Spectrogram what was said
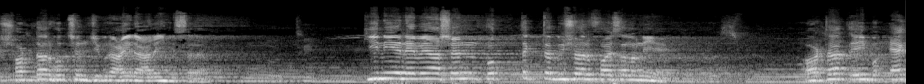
সর্দার হচ্ছেন জিবরাইল আলাইহিস সালাম। কি নিয়ে নেমে আসেন? প্রত্যেকটা বিষয়ের ফয়সালা নিয়ে। অর্থাৎ এই এক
